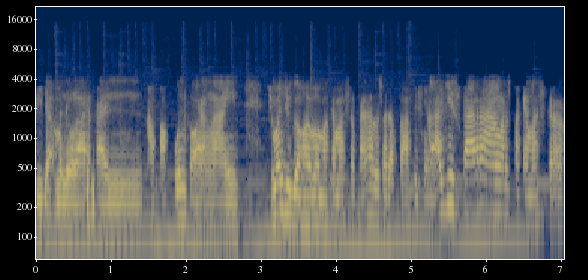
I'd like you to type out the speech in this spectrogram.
tidak menularkan apa pun ke orang lain. Cuman juga kalau mau pakai masker kan harus ada pelapisnya lagi sekarang. Harus pakai masker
